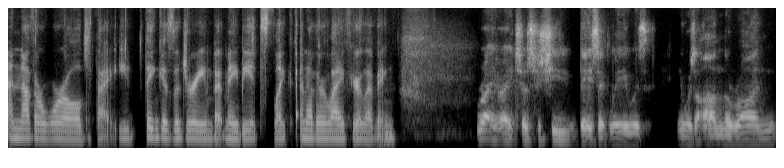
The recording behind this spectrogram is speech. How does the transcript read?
another world that you think is a dream, but maybe it's like another life you're living? Right, right. So, so she basically was was on the run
